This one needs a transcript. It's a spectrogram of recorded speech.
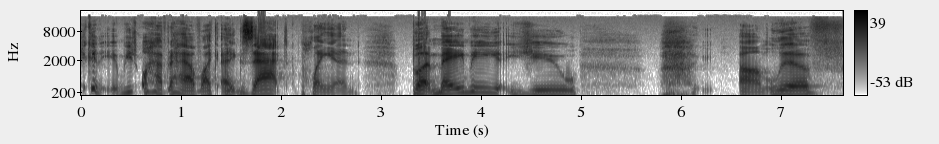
you can, you don't have to have like an exact plan, but maybe you um, live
